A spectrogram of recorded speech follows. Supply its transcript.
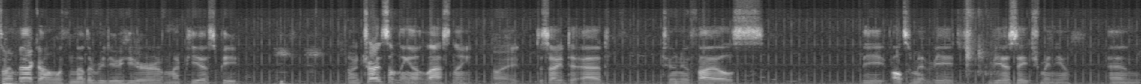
So I'm back on with another video here on my PSP. I tried something out last night. I decided to add two new files, the Ultimate VH VSH menu and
